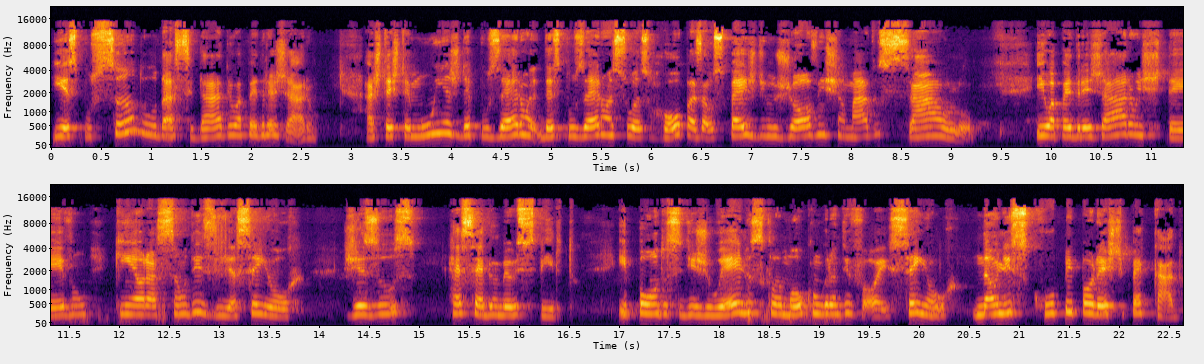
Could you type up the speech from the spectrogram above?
E expulsando-o da cidade, o apedrejaram. As testemunhas depuseram, despuseram as suas roupas aos pés de um jovem chamado Saulo. E o apedrejaram Estevão, que em oração dizia: Senhor, Jesus, recebe o meu espírito. E pondo-se de joelhos, clamou com grande voz: Senhor, não lhe culpe por este pecado.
